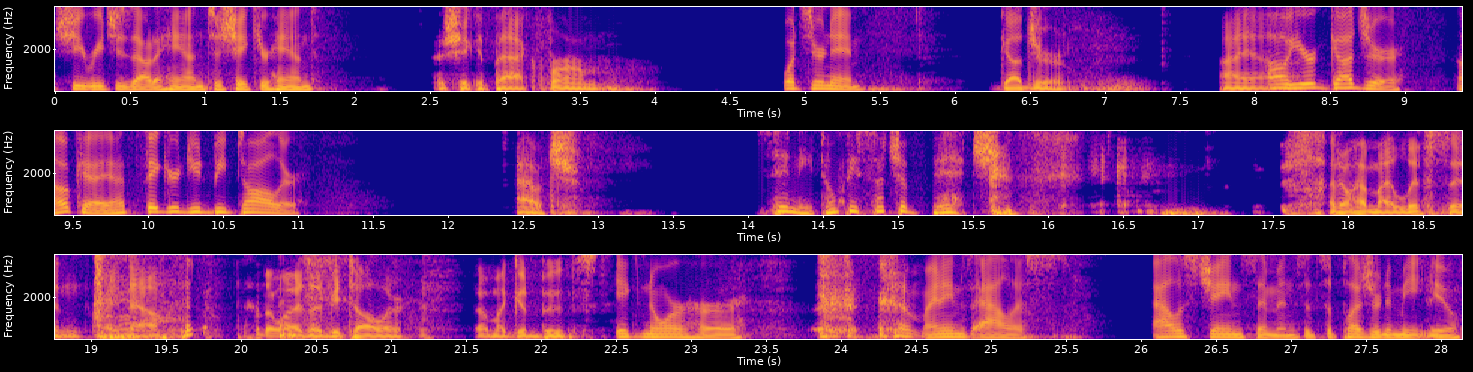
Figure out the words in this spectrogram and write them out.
She reaches out a hand to shake your hand. I shake it back firm. What's your name? Gudger. I. Uh, Oh, you're Gudger. Okay, I figured you'd be taller. Ouch. Sydney, don't be such a bitch. I don't have my lifts in right now. Otherwise, I'd be taller. Oh, my good boots. Ignore her. My name's Alice. Alice Jane Simmons. It's a pleasure to meet you.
